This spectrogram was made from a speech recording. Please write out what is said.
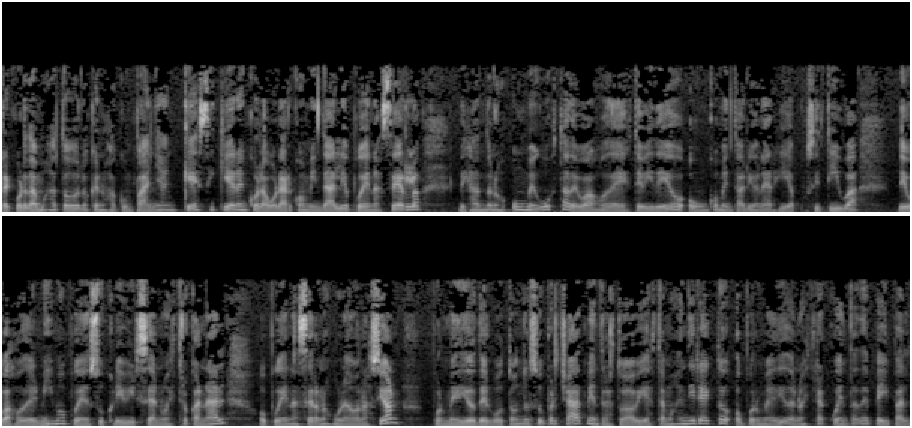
recordamos a todos los que nos acompañan que si quieren colaborar con Mindalia pueden hacerlo dejándonos un me gusta debajo de este video o un comentario de energía positiva debajo del mismo. Pueden suscribirse a nuestro canal o pueden hacernos una donación por medio del botón del super chat mientras todavía estamos en directo o por medio de nuestra cuenta de PayPal,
